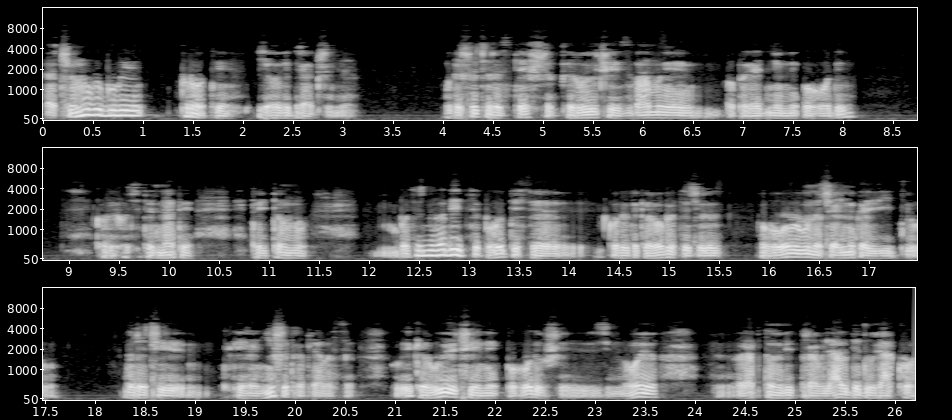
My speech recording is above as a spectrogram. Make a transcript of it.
А чому ви були проти його відрядження? Лише через те, що керуючий з вами попередньо не погодив? Коли хочете знати, то й тому. Бо це ж не годиться, погодьтеся, коли таке робиться через голову начальника відділу. До речі, таке раніше траплялося, коли керуючий, не погодивши зі мною, раптом відправляв дедуряку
